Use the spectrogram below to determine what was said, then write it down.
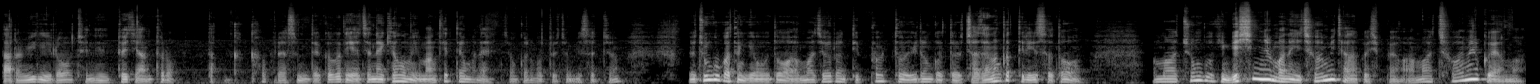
다른 위기로 전이되지 않도록 딱 커버를 했습니다. 그것도 예전에 경험이 많기 때문에 좀 그런 것도 좀 있었죠. 중국 같은 경우도 아마 저런 디폴트 이런 것들 자잘한 것들이 있어도 아마 중국이 몇십 년 만에 처음이지 않을까 싶어요. 아마 처음일 거예요, 아마.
